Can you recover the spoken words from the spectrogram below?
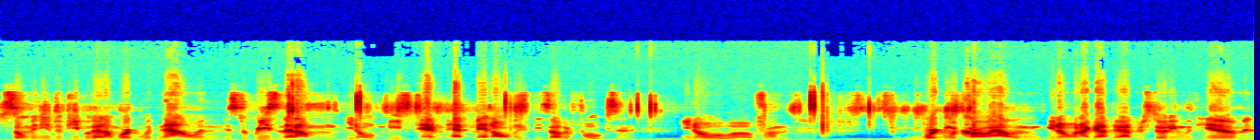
so many of the people that I'm working with now, and it's the reason that I'm you know meet and have met all these, these other folks and you know uh, from working with Carl Allen, you know, when I got there after studying with him, and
